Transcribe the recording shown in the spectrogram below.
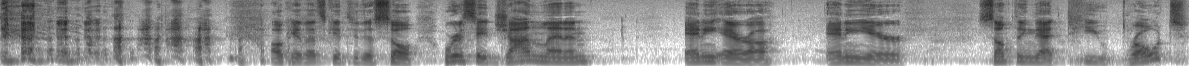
okay, let's get through this. So we're gonna say John Lennon, any era, any year, something that he wrote.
